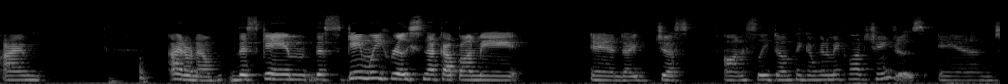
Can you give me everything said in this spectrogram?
I'm. I don't know. This game, this game week really snuck up on me, and I just honestly don't think I'm going to make a lot of changes. And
